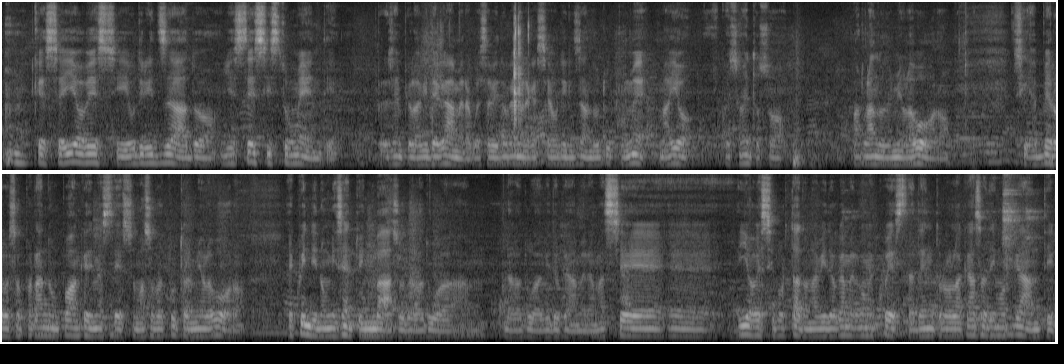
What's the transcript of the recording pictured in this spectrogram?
che se io avessi utilizzato gli stessi strumenti, per esempio la videocamera, questa videocamera che stai utilizzando tu con me, ma io in questo momento sto parlando del mio lavoro, sì è vero che sto parlando un po' anche di me stesso, ma soprattutto del mio lavoro e quindi non mi sento invaso dalla tua dalla tua videocamera, ma se eh, io avessi portato una videocamera come questa dentro la casa dei Morganti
